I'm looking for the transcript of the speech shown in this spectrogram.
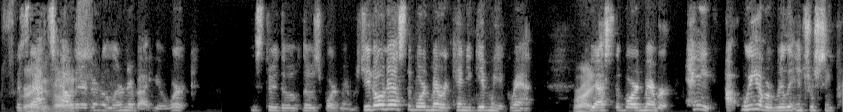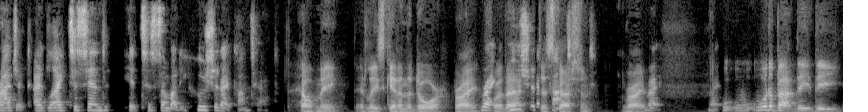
Because that's advice. how they're going to learn about your work is through the, those board members. You don't ask the board member, can you give me a grant? Right. You ask the board member, hey, uh, we have a really interesting project. I'd like to send it to somebody. Who should I contact? Help me at least get in the door, right? Right. For that discussion. Right. Right. Right. What about the the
